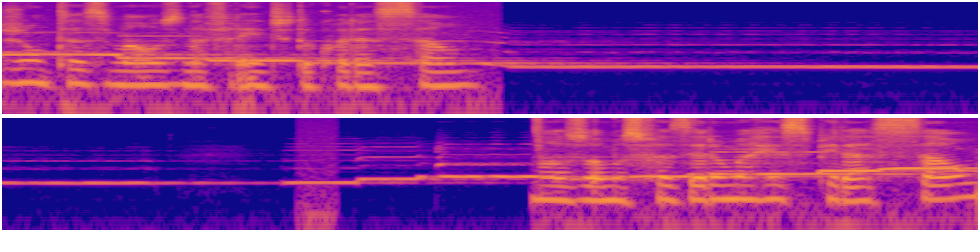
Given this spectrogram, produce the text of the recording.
Junta as mãos na frente do coração. Nós vamos fazer uma respiração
